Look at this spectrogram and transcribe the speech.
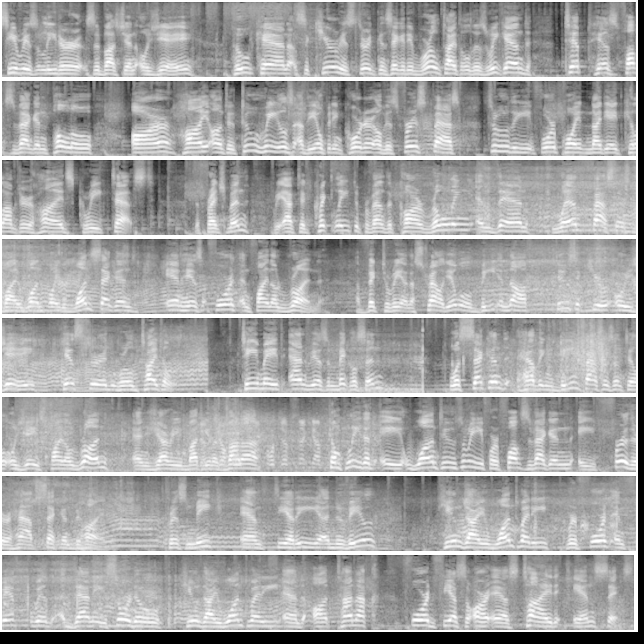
Series leader Sébastien Ogier, who can secure his third consecutive world title this weekend, tipped his Volkswagen Polo R high onto two wheels at the opening corner of his first pass through the 4.98 kilometer Hydes Creek test. The Frenchman reacted quickly to prevent the car rolling and then went fastest by 1.1 seconds in his fourth and final run. A victory in Australia will be enough to secure Ogier his third world title. Teammate Andreas Mikkelsen was second, having been fastest until Ogier's final run, and Jari Matti completed a 1-2-3 for Volkswagen, a further half second behind. Kris Meeke and Thierry Neuville Hyundai i20 were fourth and fifth with Dani Sordo, Hyundai i20 and Tanak Ford Fiesta RS tied in sixth.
